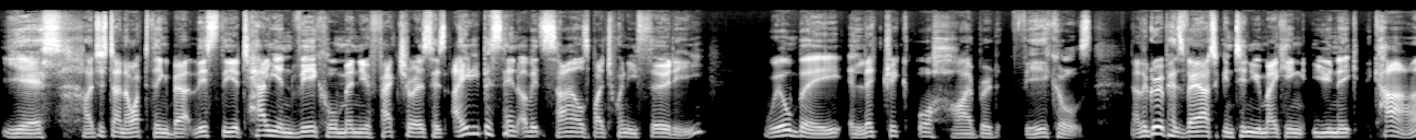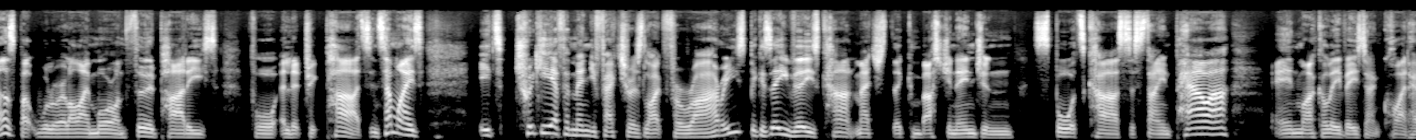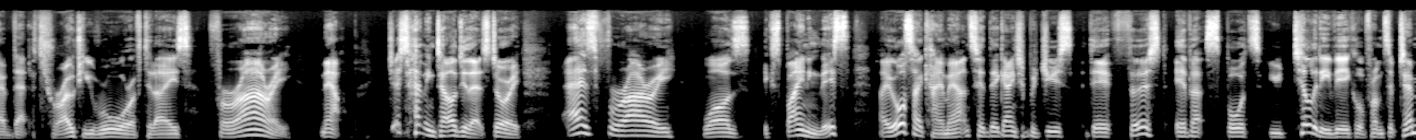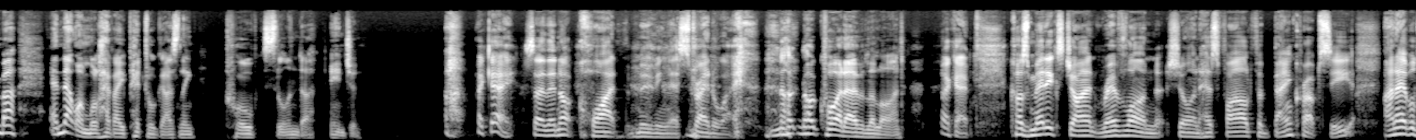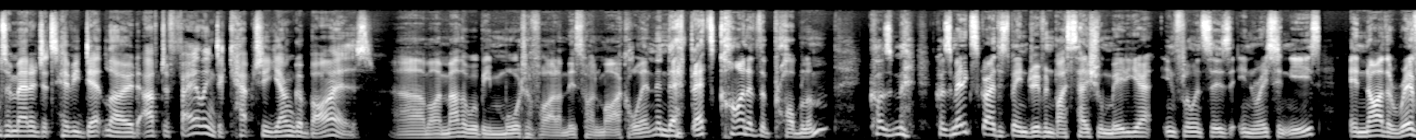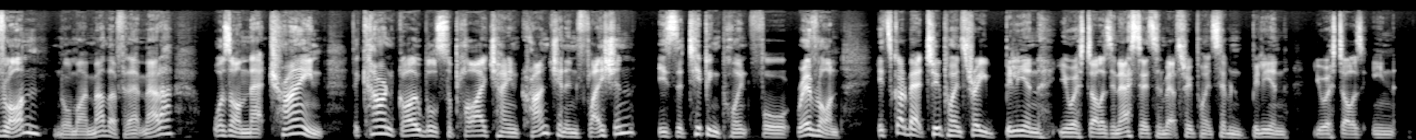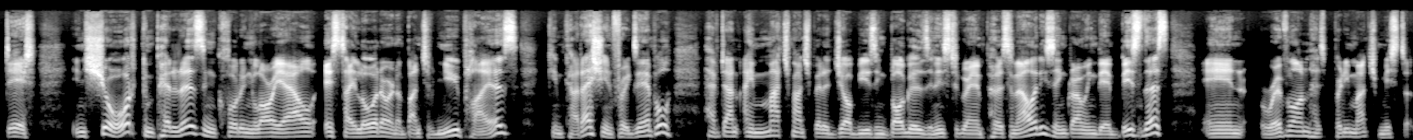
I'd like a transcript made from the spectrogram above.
Yes, I just don't know what to think about this. The Italian vehicle manufacturer says 80% of its sales by 2030 will be electric or hybrid vehicles. Now, the group has vowed to continue making unique cars, but will rely more on third parties for electric parts. In some ways, it's trickier for manufacturers like Ferraris because EVs can't match the combustion engine sports car's sustained power. And Michael EVs don't quite have that throaty roar of today's Ferrari. Now, just having told you that story, as Ferrari was explaining this, they also came out and said they're going to produce their first ever sports utility vehicle from September, and that one will have a petrol guzzling 12 cylinder engine. Okay, so they're not quite moving there straight away. not, not quite over the line. Okay. Cosmetics giant Revlon, Sean, has filed for bankruptcy, unable to manage its heavy debt load after failing to capture younger buyers. Uh, my mother will be mortified on this one, Michael. And, and that, that's kind of the problem. Cosme- cosmetics growth has been driven by social media influencers in recent years, and neither Revlon, nor my mother for that matter, was on that train. The current global supply chain crunch and inflation is the tipping point for Revlon. It's got about 2.3 billion US dollars in assets and about 3.7 billion US dollars in debt. In short, competitors, including L'Oreal, Estee Lauder, and a bunch of new players, Kim Kardashian, for example, have done a much, much better job using bloggers and Instagram personalities and growing their business. And Revlon has pretty much missed it.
